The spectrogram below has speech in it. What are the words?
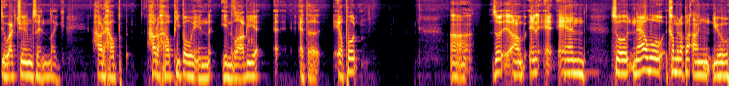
directions and like how to help how to help people in in the lobby at, at the airport. Uh, so um, and and so now we're coming up on your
